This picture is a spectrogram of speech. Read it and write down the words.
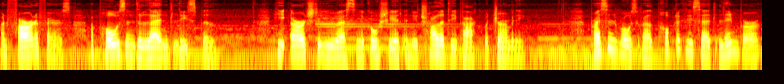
on Foreign Affairs opposing the Lend Lease Bill. He urged the US to negotiate a neutrality pact with Germany. President Roosevelt publicly said Lindbergh's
